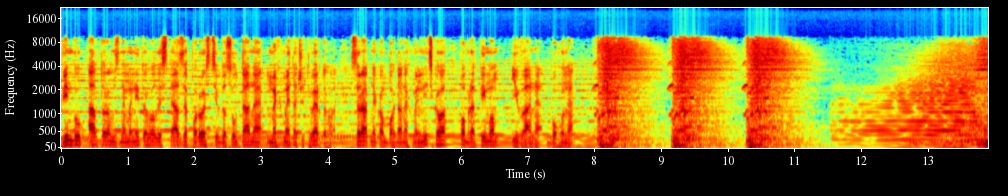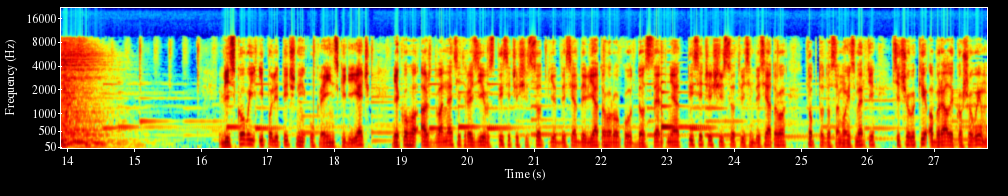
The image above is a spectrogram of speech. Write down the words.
Він був автором знаменитого листа запорожців до султана Мехмета IV, соратником Богдана Хмельницького, побратимом Івана Богуна. Військовий і політичний український діяч, якого аж 12 разів з 1659 року до серпня 1680, тобто до самої смерті, січовики обирали кошовим,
